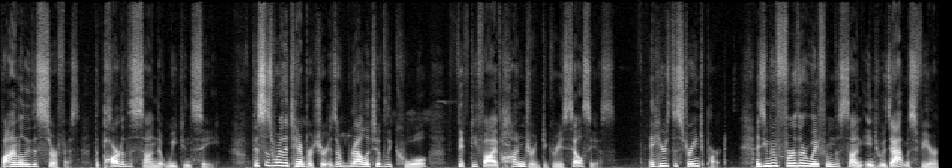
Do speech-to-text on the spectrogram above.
Finally, the surface, the part of the sun that we can see. This is where the temperature is a relatively cool 5500 degrees Celsius. And here's the strange part. As you move further away from the sun into its atmosphere,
